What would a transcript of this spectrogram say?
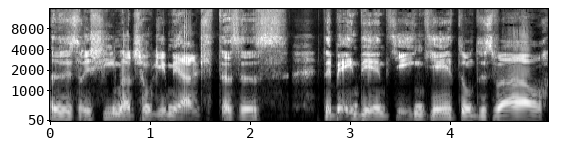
Also das Regime hat schon gemerkt, dass es dem Ende entgegengeht und es war auch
